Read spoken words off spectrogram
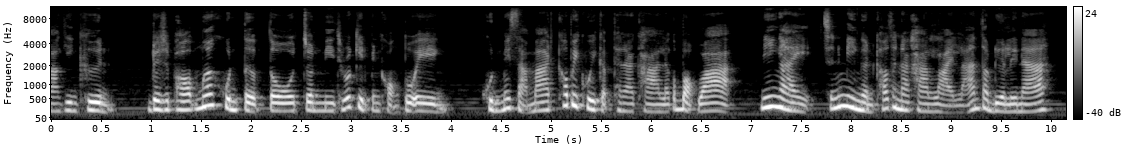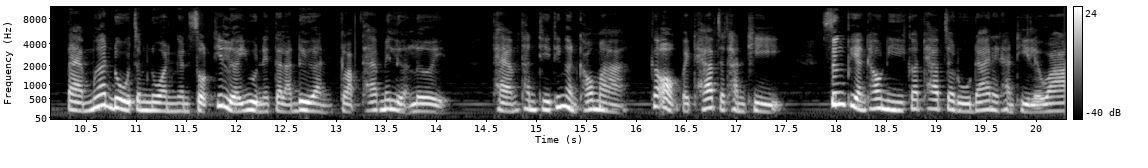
มากยิ่งขึ้น โดยเฉพาะเมื่อคุณเติบโตจนมีธุรกิจเป็นของตัวเอง คุณไม่สามารถเข้าไปคุยกับธนาคารแล้วก็บอกว่า นี่ไง ฉันมีเงินเข้าธนาคารหลายล้านต่อเดือนเลยนะ แต่เมื่อดูจำนวนเงินสดที่เหลืออยู่ในแต่ละเดือน กลับแทบไม่เหลือเลย แถมทันทีที่เงินเข้ามา ก็ออกไปแทบจะทันที ซึ่งเพียงเท่านี้ก็แทบจะรู้ได้ในทันทีเลยว่า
